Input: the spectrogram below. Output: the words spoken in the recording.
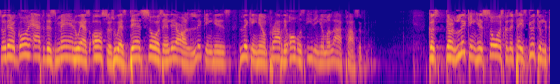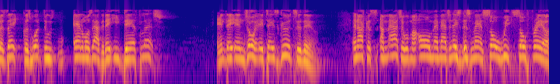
So they're going after this man who has ulcers, who has dead sores, and they are licking his, licking him, probably almost eating him alive, possibly. Because they're licking his sores because it tastes good to them. Because they, because what do animals after? They eat dead flesh, and they enjoy it. It tastes good to them. And I can imagine with my own imagination, this man's so weak, so frail,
